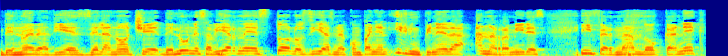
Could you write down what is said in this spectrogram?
de 9 a 10 de la noche, de lunes a viernes. Todos los días me acompañan Irving Pineda, Ana Ramírez y Fernando Canek.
